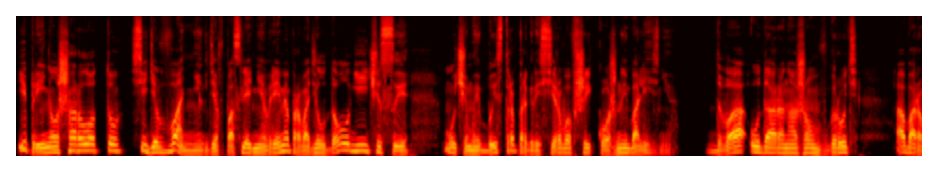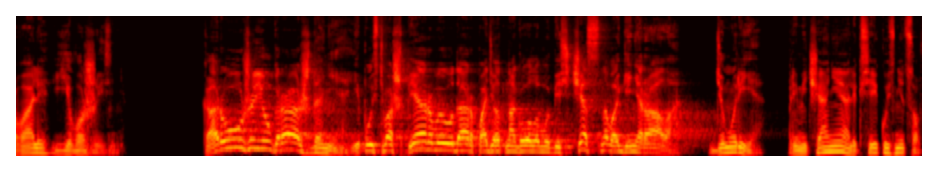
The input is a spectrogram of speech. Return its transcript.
и принял Шарлотту, сидя в ванне, где в последнее время проводил долгие часы, мучимый быстро прогрессировавшей кожной болезнью. Два удара ножом в грудь оборвали его жизнь. «К оружию, граждане, и пусть ваш первый удар падет на голову бесчестного генерала!» Дюмурия. Примечание Алексей Кузнецов.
